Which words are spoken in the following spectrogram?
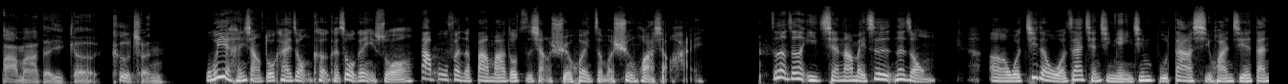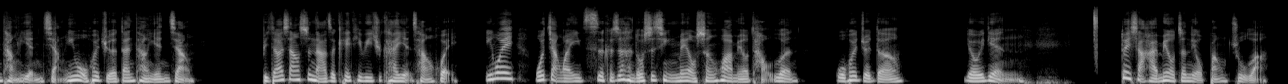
爸妈的一个课程。我也很想多开这种课，可是我跟你说，大部分的爸妈都只想学会怎么驯化小孩。真的，真的，以前呢、啊每次那种，呃，我记得我在前几年已经不大喜欢接单堂演讲，因为我会觉得单堂演讲比较像是拿着 KTV 去开演唱会，因为我讲完一次，可是很多事情没有深化，没有讨论，我会觉得有一点对小孩没有真的有帮助啦。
